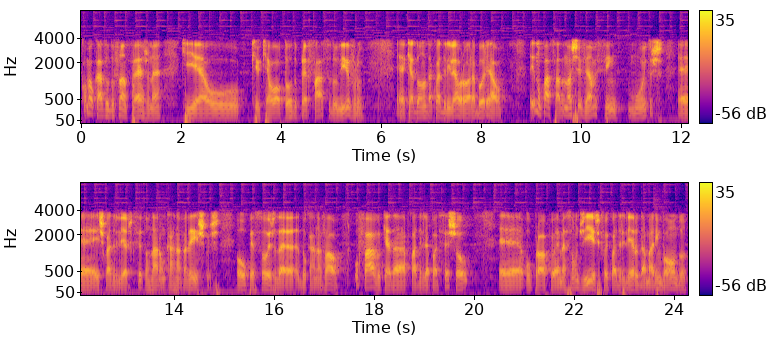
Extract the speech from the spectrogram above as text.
como é o caso do Fran Sérgio, né, que é o que, que é o autor do prefácio do livro, é, que é dono da quadrilha Aurora Boreal. E no passado nós tivemos sim muitos é, esquadrilheiros que se tornaram carnavalescos ou pessoas da, do carnaval. O Fábio, que é da quadrilha Pode Ser Show, é, o próprio Emerson Dias, que foi quadrilheiro da Marimbondo,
